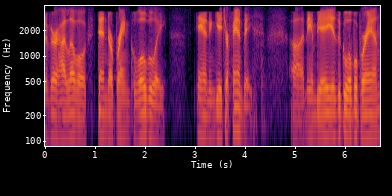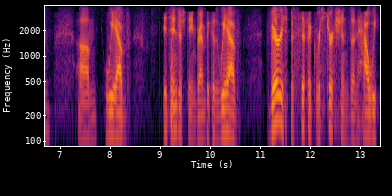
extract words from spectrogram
at a very high level, extend our brand globally and engage our fan base. Uh, the NBA is a global brand. Um, we have, it's interesting, Brent, because we have very specific restrictions on how we,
